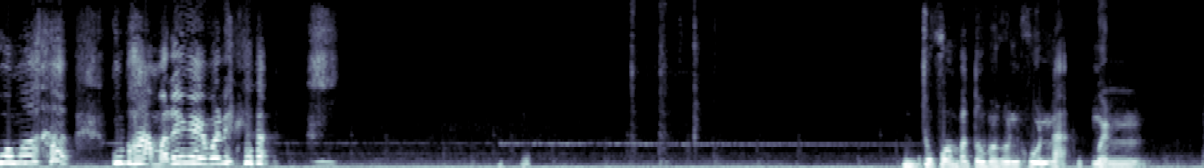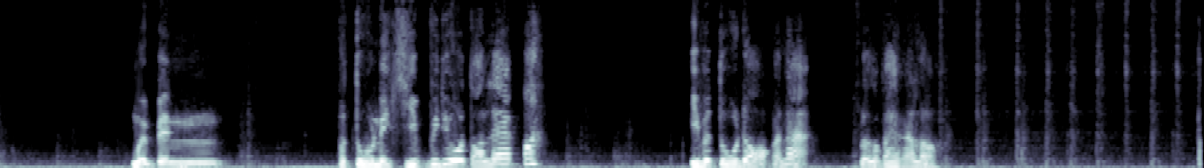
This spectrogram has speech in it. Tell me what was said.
กลัวมาก กูผ่านมาได้ไงวะเนี่ยทุกคนประตูมันคุ้นๆอะเหมือน เหมือนเป็นประตูในคลิปวิดีโอตอนแรกปะอีประตูดอกนั่นอะเราต้องไปทางนั้นเหรอไป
